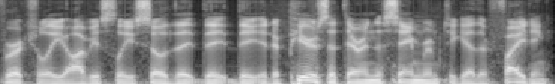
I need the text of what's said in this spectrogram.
virtually, obviously, so that they, they, it appears that they're in the same room together fighting.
